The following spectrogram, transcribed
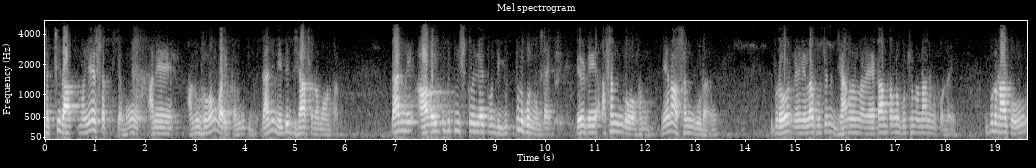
సచ్చిదాత్మయే సత్యము అనే అనుభవం వారికి కలుగుతుంది. దాన్ని నిధిధ్యాసనము అంటారు. దాన్ని ఆ వైపుకి తీసుకువెళ్ళేటువంటి యుక్తులు కొన్ని ఉంటాయి. ఏమిటి? అసంగోహం. నేను అసంగుడను. ఇప్పుడు నేను ఇలా కూర్చుని ధ్యానంలో ఏకాంతంలో కూర్చుని ఉన్నాను అనుకోండి. ఇప్పుడు నాకు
